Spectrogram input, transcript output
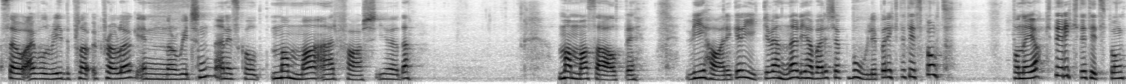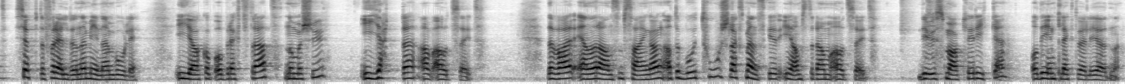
So I will read the pro prologue in Norwegian, and it's called Mamma er fars jøde. Mamma sa alltid Vi har ikke rike venner, de har bare kjøpt bolig på riktig tidspunkt. På nøyaktig riktig tidspunkt kjøpte foreldrene mine en bolig. I Jakob Obrechtstrat nummer sju, i hjertet av Oudsøyd. Det var en eller annen som sa en gang at det bor to slags mennesker i Amsterdam Oudsøyd. De usmakelig rike og de intellektuelle jødene.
